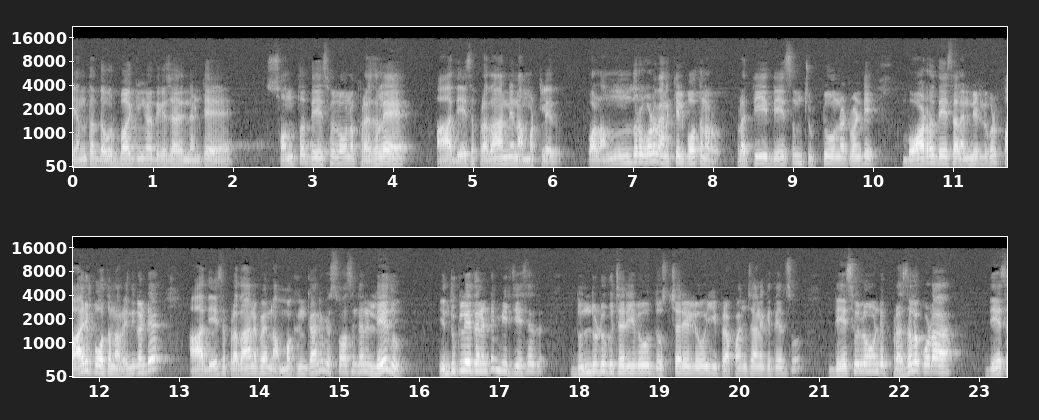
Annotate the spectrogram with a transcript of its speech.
ఎంత దౌర్భాగ్యంగా దిగజారిందంటే సొంత దేశంలో ఉన్న ప్రజలే ఆ దేశ ప్రధాన్ని నమ్మట్లేదు. వాళ్ళందరూ కూడా వెనక్కి వెళ్ళిపోతున్నారు ప్రతి దేశం చుట్టూ ఉన్నటువంటి బోర్డర్ దేశాలన్నింటిలో కూడా పారిపోతున్నారు. ఎందుకంటే ఆ దేశ ప్రధానిపై నమ్మకం కానీ విశ్వాసం కానీ లేదు. ఎందుకు లేదనంటే మీరు చేసే దుందుడుకు చర్యలు దుశ్చర్యలు ఈ ప్రపంచానికి తెలుసు. దేశంలో ఉండే ప్రజలు కూడా దేశ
